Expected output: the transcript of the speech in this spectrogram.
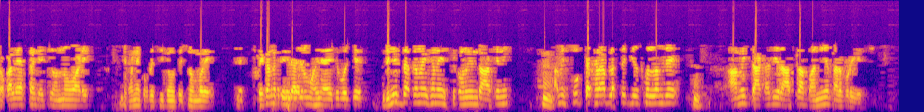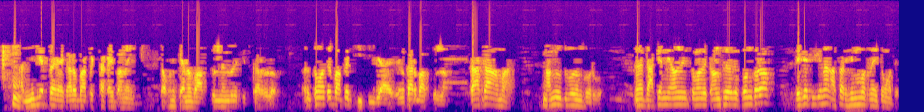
সকালে একটা গেছি অন্য ওয়ার্ডে যেখানে করেছি চৌত্রিশ নম্বরে। সেখানে তিন চারজন মহিলা এসে বলছে দিলীপ দা কেন এখানে এসছে? কোনোদিন তো আসেনি। আমি সুরটা খারাপ লাগতে জিজ্ঞেস করলাম যে আমি টাকা দিয়ে রাস্তা বানিয়ে তারপরে এসেছি আর নিজের টাকায় কারও বাপের টাকায় বানাই। তখন কেন বাপ তুললেন বলে চিৎকার হলো? তোমাদের বাপের কি কি যায়? কার বাপ তুললাম? টাকা আমার। আমি উদ্বোধন করব। ডাকে নেওয়া নেই তোমাদের কাউন্সিলরকে ফোন করো। দেখেছি কিনা আসার হিম্মত নেই তোমাদের।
